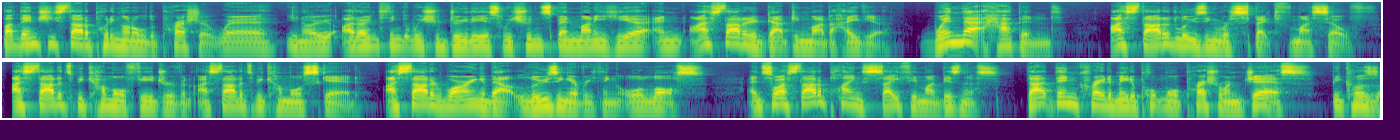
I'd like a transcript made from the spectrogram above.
But then she started putting on all the pressure where, you know, I don't think that we should do this, we shouldn't spend money here. And I started adapting my behavior. When that happened, I started losing respect for myself. I started to become more fear driven. I started to become more scared. I started worrying about losing everything or loss. And so I started playing safe in my business. That then created me to put more pressure on Jess because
